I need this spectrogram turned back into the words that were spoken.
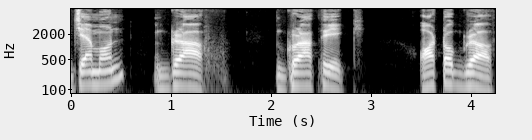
যেমন, গ্রাফ, গ্রাফিক, অটোগ্রাফ।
